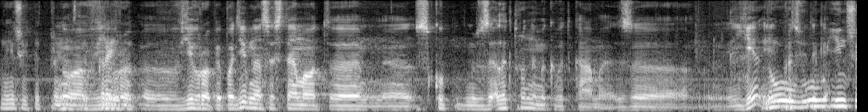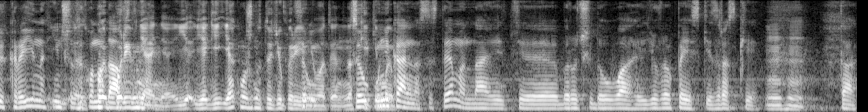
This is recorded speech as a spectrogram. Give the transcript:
на інших Ну, підприємствах. а в. Євро... в Європі подібна система от, е, е, з, куп... з електронними квитками. З... Є? Ну, Працює в інших країнах інше законодавство. Порівняння. Як, як можна тоді порівнювати? Це, Наскільки це унікальна система, навіть беручи до уваги європейські зразки. Угу. Так,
